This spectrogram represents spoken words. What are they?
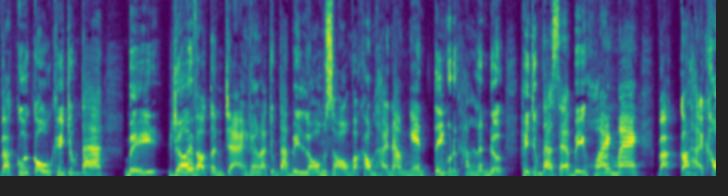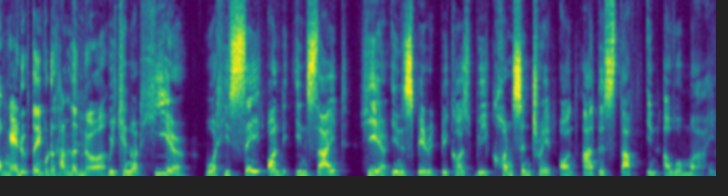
Và cuối cùng khi chúng ta bị rơi vào tình trạng rằng là chúng ta bị lộn xộn và không thể nào nghe tiếng của Đức Thánh Linh được thì chúng ta sẽ bị hoang mang và có thể không nghe được tiếng của Đức Thánh Linh nữa. We cannot hear what He say on the inside here in the Spirit because we concentrate on other stuff in our mind.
